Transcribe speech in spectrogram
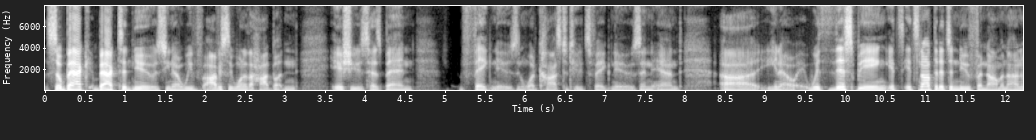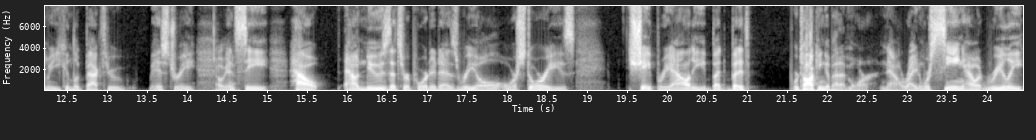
so back back to news. You know, we've obviously one of the hot button issues has been fake news and what constitutes fake news and and uh, you know with this being it's it's not that it's a new phenomenon i mean you can look back through history Oh, yeah. and see how how news that's reported as real or stories shape reality but but it's we're talking about it more now right and we're seeing how it really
